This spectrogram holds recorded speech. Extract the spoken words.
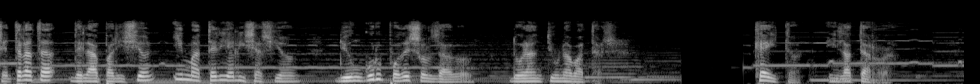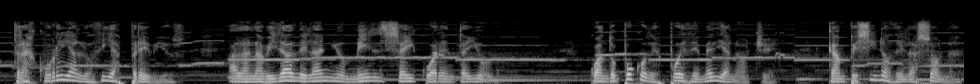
Se trata de la aparición y materialización de un grupo de soldados durante una batalla. Keiton, Inglaterra. Transcurrían los días previos a la Navidad del año 1641, cuando poco después de medianoche, campesinos de la zona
